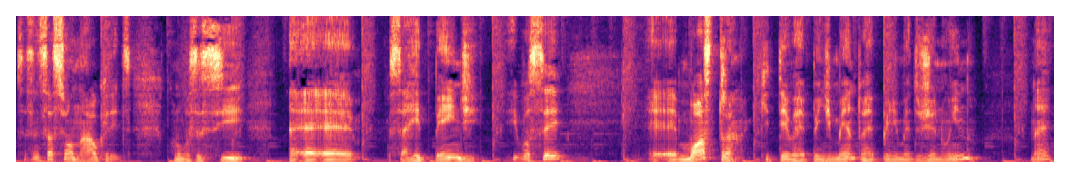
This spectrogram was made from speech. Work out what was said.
Isso é sensacional, queridos. Quando você se, é, é, é se arrepende e você é, é, mostra que teve arrependimento, arrependimento genuíno, né?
